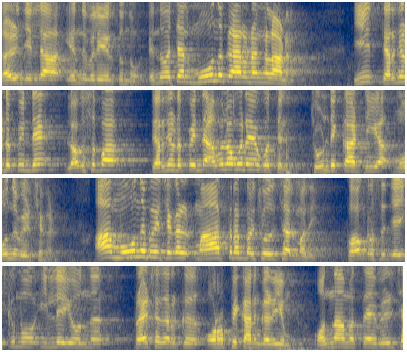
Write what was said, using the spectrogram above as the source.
കഴിഞ്ഞില്ല എന്ന് വിലയിരുത്തുന്നു. എന്ന് വെച്ചാൽ മൂന്ന് കാരണങ്ങളാണ്. ഈ തെരഞ്ഞെടുപ്പിന്റെ ലോക്സഭ തെരഞ്ഞെടുപ്പിന്റെ അവലോകന യോഗത്തിൽ ചൂണ്ടിക്കാട്ടിയ മൂന്ന് വീഴ്ചകൾ. ആ മൂന്ന് വീഴ്ചകൾ മാത്രം പരിശോധിച്ചാൽ മതി. കോൺഗ്രസ് ജയിക്കുമോ ഇല്ലയോ എന്ന് പ്രേക്ഷകർക്ക് ഉറപ്പിക്കാൻ കഴിയും. ഒന്നാമത്തെ വീഴ്ച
